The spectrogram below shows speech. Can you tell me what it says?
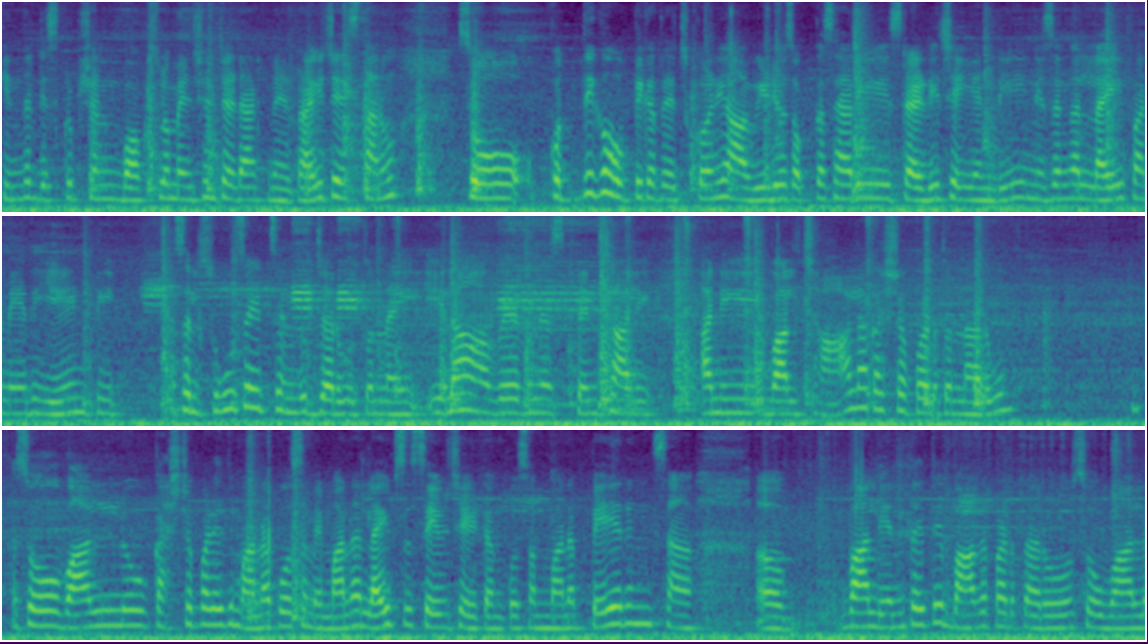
కింద డిస్క్రిప్షన్ బాక్స్లో మెన్షన్ చేయడానికి నేను ట్రై చేస్తాను. సో కొద్దిగా ఓపిక తెచ్చుకొని ఆ వీడియోస్ ఒక్కసారి స్టడీ చేయండి. నిజంగా లైఫ్ అనేది ఏంటి? అసలు సూసైడ్స్ ఎందుకు జరుగుతున్నాయి? ఎలా అవేర్నెస్ పెంచాలి? అని వాళ్ళు చాలా కష్టపడుతున్నారు. సో వాళ్ళు కష్టపడేది మన కోసమే మన లైఫ్స్ సేవ్ చేయటం కోసం మన పేరెంట్స్ వాళ్ళు ఎంతైతే బాధపడతారో సో వాళ్ళ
